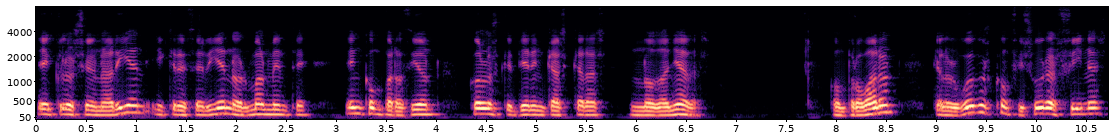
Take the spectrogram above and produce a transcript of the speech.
eclosionarían y crecerían normalmente en comparación con los que tienen cáscaras no dañadas. Comprobaron que los huevos con fisuras finas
